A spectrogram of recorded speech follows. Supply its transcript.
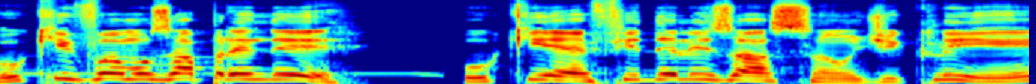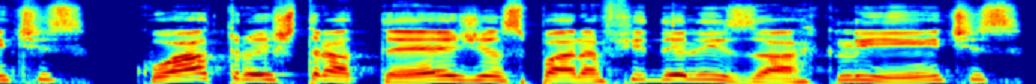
O que vamos aprender? O que é fidelização de clientes, quatro estratégias para fidelizar clientes,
